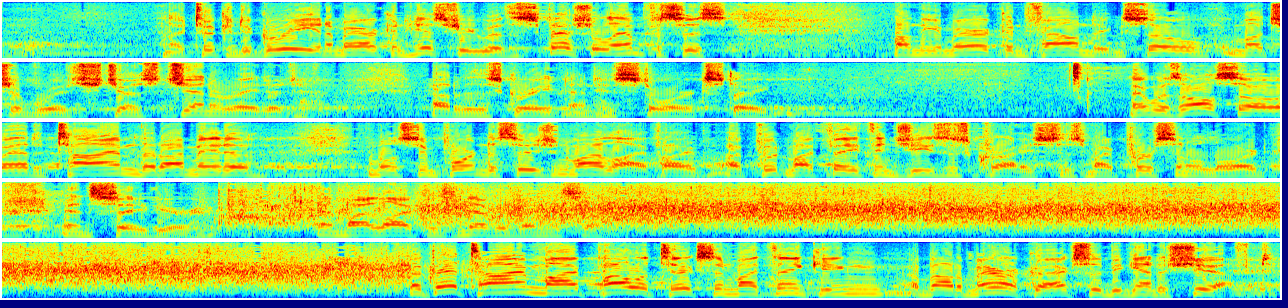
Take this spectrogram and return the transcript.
And I took a degree in American history with a special emphasis on the American founding, so much of which just generated out of this great and historic state. That was also at a time that I made a most important decision in my life. I, I put my faith in Jesus Christ as my personal Lord and Savior, and my life has never been the same. At that time, my politics and my thinking about America actually began to shift.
